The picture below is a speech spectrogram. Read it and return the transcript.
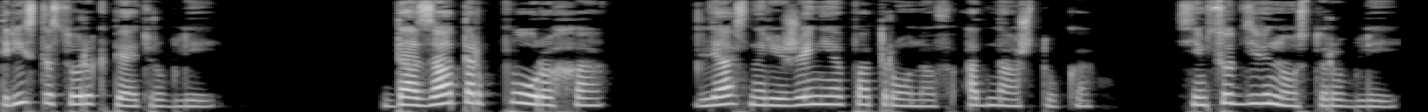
345 рублей. Дозатор пороха для снаряжения патронов – одна штука, 790 рублей.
